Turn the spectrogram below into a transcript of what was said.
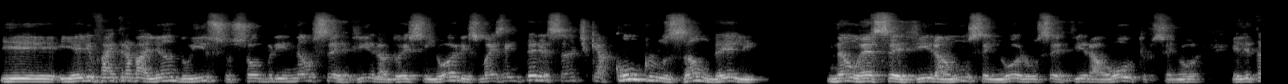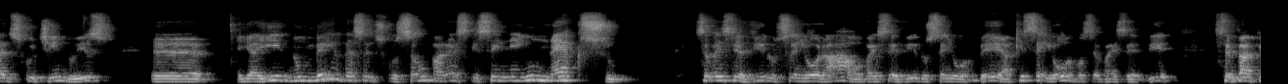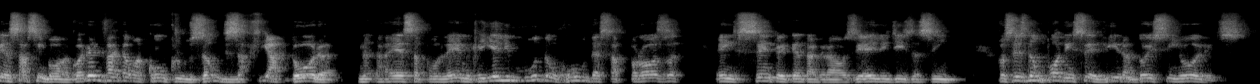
e, e, ele vai trabalhando isso sobre não servir a dois senhores, mas é interessante que a conclusão dele não é servir a um senhor ou servir a outro senhor. Ele está discutindo isso, é, e aí, no meio dessa discussão, parece que sem nenhum nexo você vai servir o Senhor A ou vai servir o Senhor B? A que Senhor você vai servir? Você vai pensar assim, bom, agora ele vai dar uma conclusão desafiadora a essa polêmica e ele muda o rumo dessa prosa em 180 graus. E aí ele diz assim: vocês não podem servir a dois senhores.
